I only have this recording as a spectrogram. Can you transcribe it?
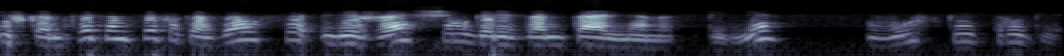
и в конце концов оказался лежащим горизонтально на спине в узкой трубе.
